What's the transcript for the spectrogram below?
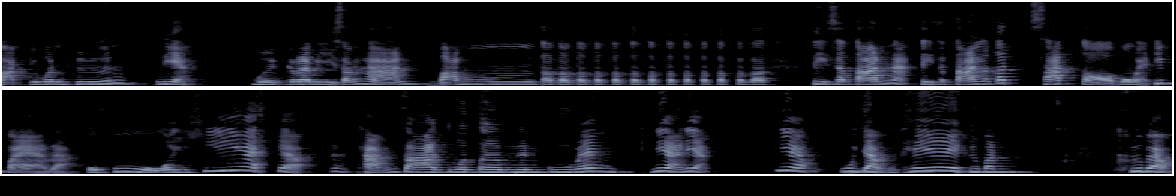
ปักอยู่บนพื้นเนี่ย หมื่นกระบี่สังหารบัมตตตตตตตตตตติดสตันอะติดสตันแล้วก็ซัดต่อวงแหวนที่แปดอะโอ้โหเฮียถังซานตัวเติมเงินกูแม่งเนี่ยเนี่ยเนี่ยกูอย่างเท่คือมันคือแบบ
